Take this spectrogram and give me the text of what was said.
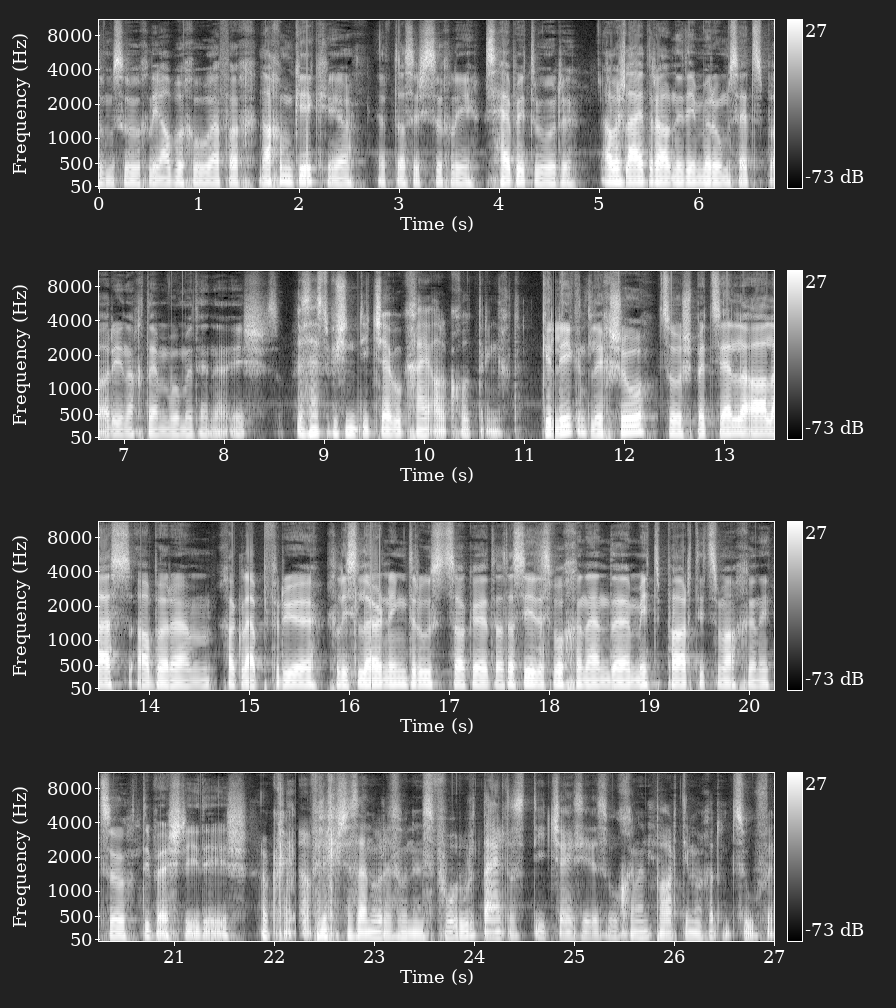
um so ein bisschen runterzukommen, einfach nach dem Gig, ja. Das ist so ein bisschen das Habit geworden. Aber es ist leider halt nicht immer umsetzbar, je nachdem, wo man dann ist. Das heißt, du bist ein DJ, der keinen Alkohol trinkt? Gelegentlich schon, zu speziellen Anlässen, aber ähm, ich habe glaube früher ein bisschen Learning daraus gezogen, dass, dass jedes Wochenende mit Party zu machen nicht so die beste Idee ist. Okay, aber vielleicht ist das auch nur so ein Vorurteil, dass DJs jedes Wochenende Party machen und saufen.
